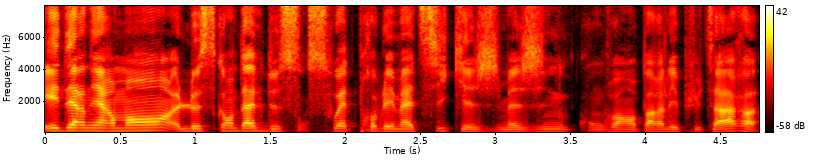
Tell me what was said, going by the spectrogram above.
Et dernièrement, le scandale de son sweat problématique, j'imagine qu'on va en parler plus tard,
